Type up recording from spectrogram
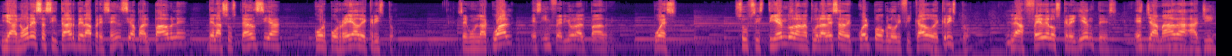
y a no necesitar de la presencia palpable de la sustancia corporea de Cristo según la cual es inferior al Padre. Pues, subsistiendo la naturaleza del cuerpo glorificado de Cristo, la fe de los creyentes es llamada allí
